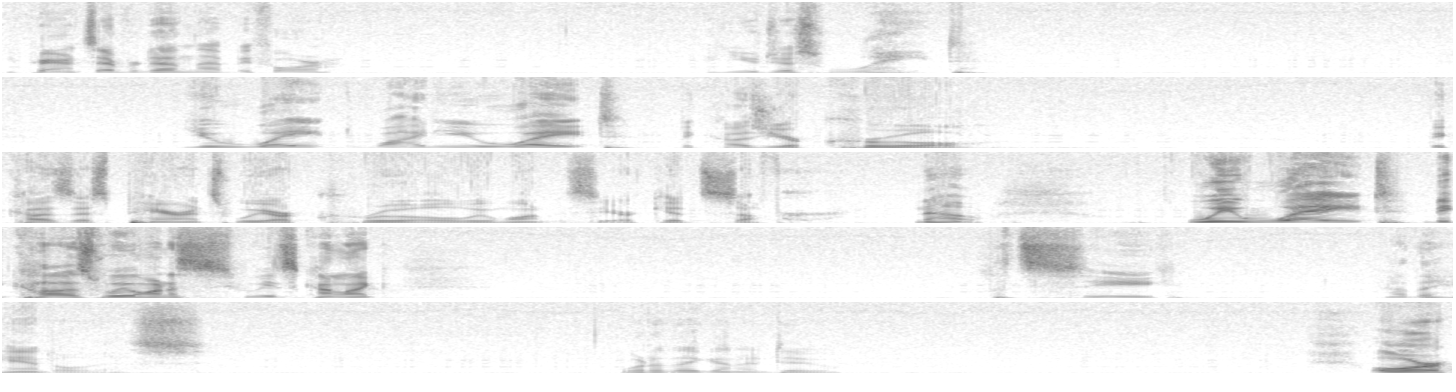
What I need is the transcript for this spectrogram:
Your parents ever done that before? And you just wait. You wait. Why do you wait? Because you're cruel. Because as parents, we are cruel. We want to see our kids suffer. No. We wait because we want to see, it's kind of like, let's see how they handle this. What are they going to do? Or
